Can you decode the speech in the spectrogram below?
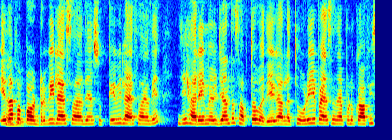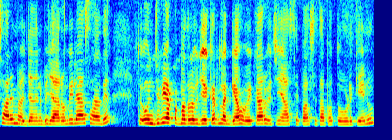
ਇਹਦਾ ਆਪਾਂ ਪਾਊਡਰ ਵੀ ਲੈ ਸਕਦੇ ਹਾਂ ਸੁੱਕੇ ਵੀ ਲੈ ਸਕਦੇ ਹਾਂ। ਜੇ ਹਰੇ ਮਿਲ ਜਾਣ ਤਾਂ ਸਭ ਤੋਂ ਵਧੀਆ ਗੱਲ ਹੈ ਥੋੜੇ ਜਿਹੇ ਪੈਸੇ ਦੇ ਆਪਾਂ ਨੂੰ ਕਾਫੀ ਸਾਰੇ ਮਿਲ ਜਾਂਦੇ ਨੇ ਬਾਜ਼ਾਰੋਂ ਵੀ ਲੈ ਸਕਦੇ ਹਾਂ। ਤੇ ਉਂਝ ਵੀ ਆਪਾਂ ਮਤਲਬ ਜੇਕਰ ਲੱਗਿਆ ਹੋਵੇ ਘਰ ਵਿੱਚ ਜਾਂ ਆਸੇ-ਪਾਸੇ ਤਾਂ ਆਪਾਂ ਤੋੜ ਕੇ ਇਹਨੂੰ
